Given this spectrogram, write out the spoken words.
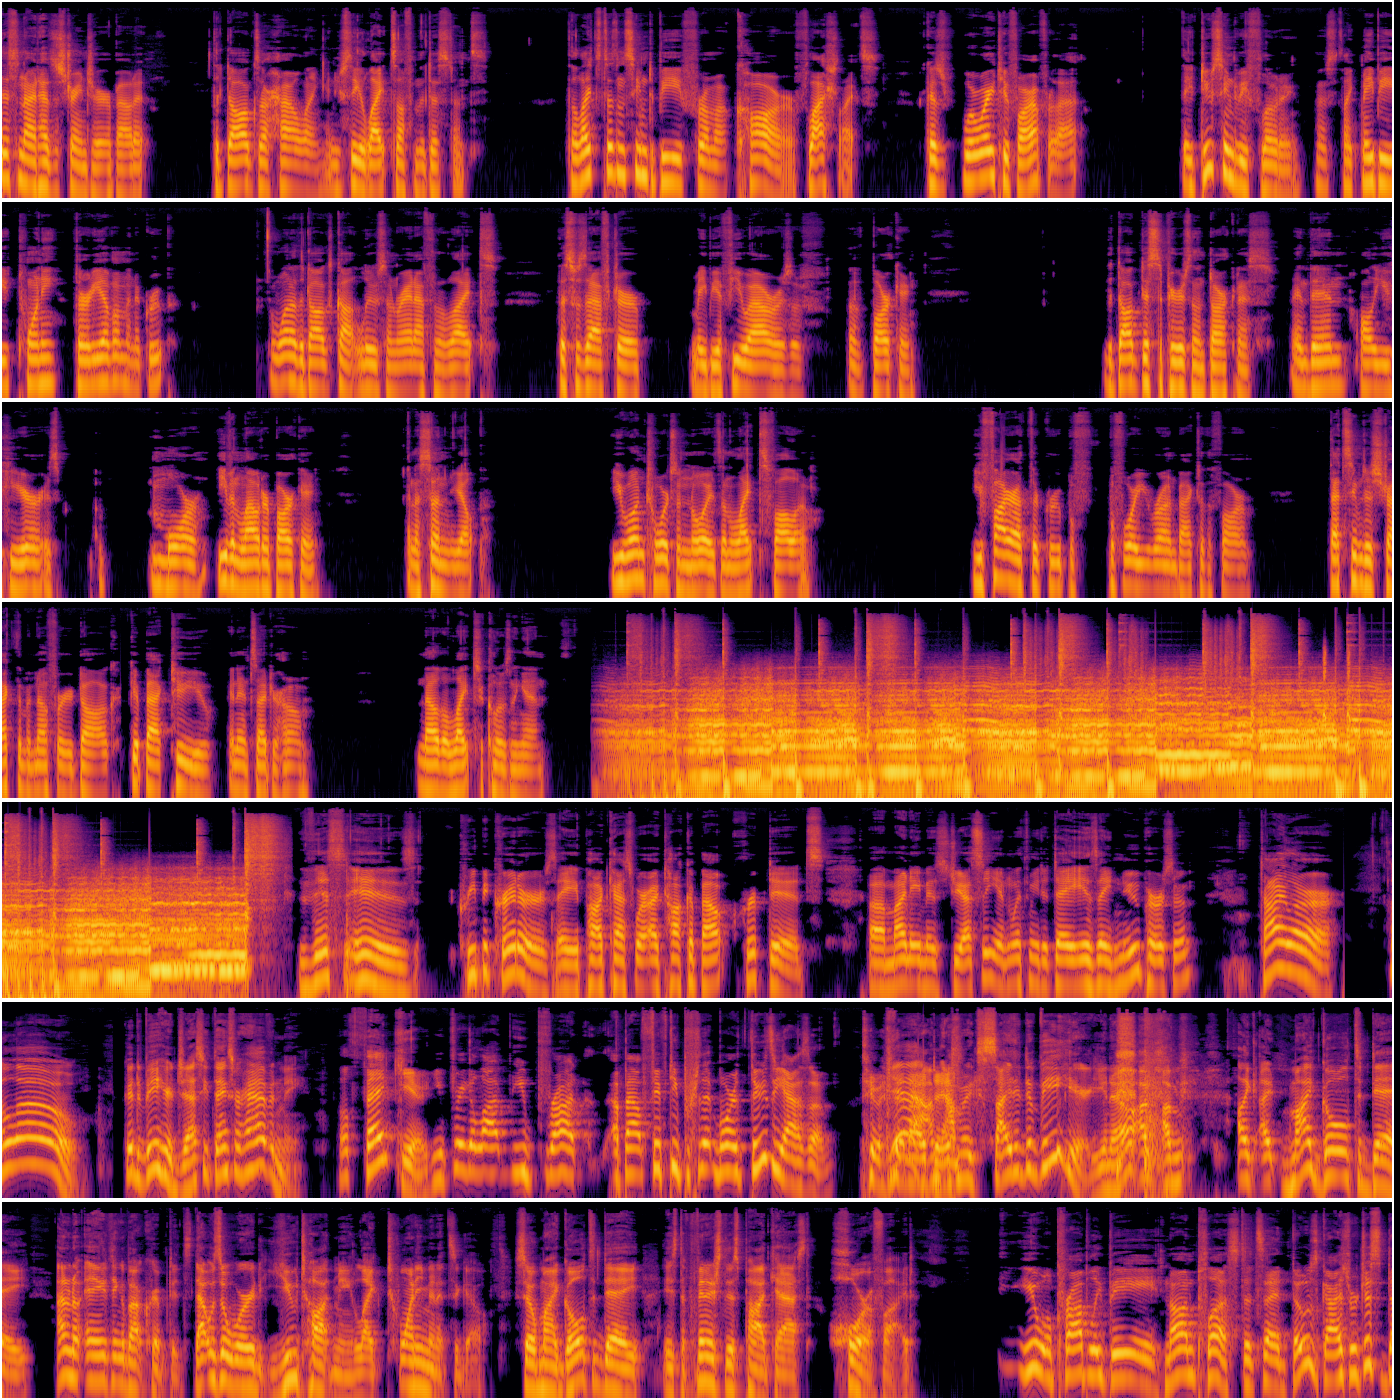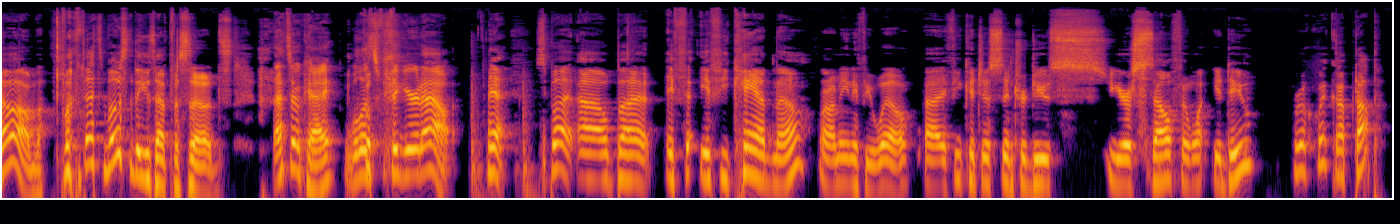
This night has a strange air about it. The dogs are howling, and you see lights off in the distance. The lights doesn't seem to be from a car or flashlights, because we're way too far out for that. They do seem to be floating. There's like maybe 20, 30 of them in a group. One of the dogs got loose and ran after the lights. This was after maybe a few hours of, of barking. The dog disappears in the darkness, and then all you hear is more, even louder barking and a sudden yelp. You run towards the noise and the lights follow. You fire at the group bef- before you run back to the farm. That seemed to distract them enough for your dog, get back to you, and inside your home. Now the lights are closing in. This is Creepy Critters, a podcast where I talk about cryptids. Uh, my name is Jesse, and with me today is a new person, Tyler. Hello. Good to be here, Jesse. Thanks for having me. Well, thank you. You bring a lot. You brought about fifty percent more enthusiasm to it Yeah, I'm. I'm excited to be here. You know, I'm, I'm like I, my goal today. I don't know anything about cryptids. That was a word you taught me like 20 minutes ago. So my goal today is to finish this podcast horrified. you will probably be nonplussed and said those guys were just dumb. But that's most of these episodes. That's okay. Well, let's figure it out. Yeah, but uh, but if if you can though, or I mean if you will, uh, if you could just introduce yourself and what you do real quick up top.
